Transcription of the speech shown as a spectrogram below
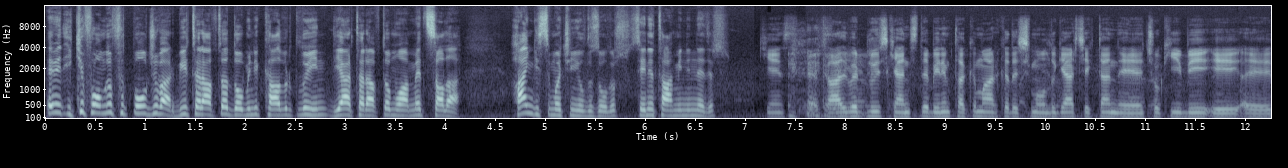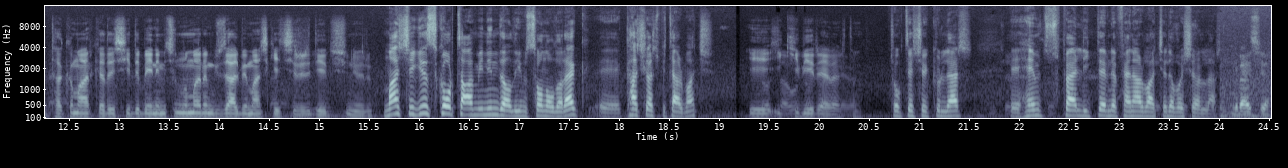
Evet iki formda futbolcu var. Bir tarafta Dominic Calvert-Lewin, diğer tarafta Muhammed Salah. Hangisi maçın yıldızı olur? Senin tahminin nedir? Kens- Calvert Lewis kendisi de benim takım arkadaşım oldu. Gerçekten e, çok iyi bir e, e, takım arkadaşıydı benim için. Umarım güzel bir maç geçirir diye düşünüyorum. Maçla ilgili skor tahminini de alayım son olarak. Ee, kaç kaç biter maç? E, 2-1 Everton. Çok teşekkürler. Ee, hem Süper Lig'de hem de Fenerbahçe'de başarılar. Gracias.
